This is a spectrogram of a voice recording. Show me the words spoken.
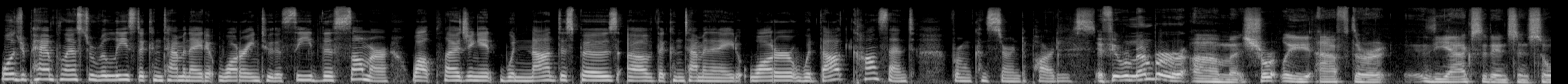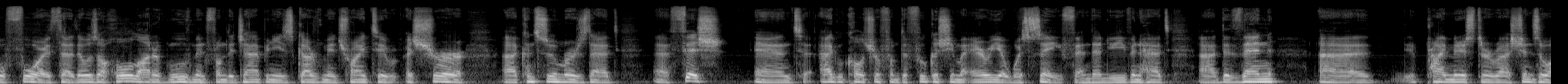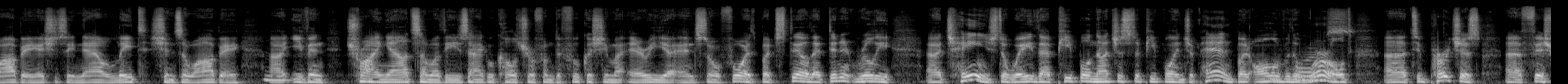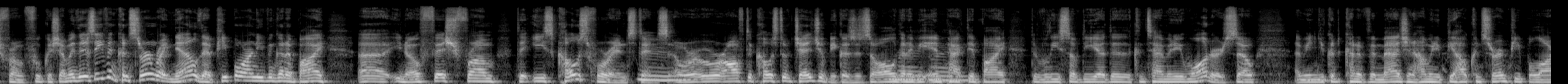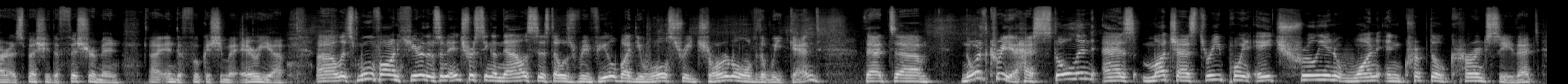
Well, Japan plans to release the contaminated water into the sea this summer while pledging it would not dispose of the contaminated water without consent from concerned parties. If you remember, um, shortly after the accidents and so forth, uh, there was a whole lot of movement from the Japanese government trying to assure uh, consumers that uh, fish and agriculture from the Fukushima area was safe. And then you even had uh, the then uh, Prime Minister uh, Shinzo Abe, I should say now late Shinzo Abe, mm-hmm. uh, even trying out some of these agriculture from the Fukushima area and so forth. But still, that didn't really uh, change the way that people, not just the people in Japan, but all of over course. the world, uh, to purchase uh, fish from Fukushima. I mean, there's even concern right now that people aren't even going to buy, uh, you know, fish from the East Coast, for instance, mm. or, or off the coast of Jeju because it's all right, going to be impacted right. by the release of the the contaminated water. So. I mean, you could kind of imagine how many how concerned people are, especially the fishermen uh, in the Fukushima area. Uh, let's move on here. There's an interesting analysis that was revealed by the Wall Street Journal over the weekend that. Um, North Korea has stolen as much as 3.8 trillion won in cryptocurrency. That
